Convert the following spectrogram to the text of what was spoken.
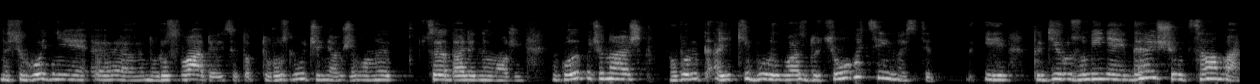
на сьогодні е, ну, розвалюється, тобто розлучення вже вони це далі не можуть. І коли починаєш говорити, а які були у вас до цього цінності, і тоді розуміння йде, що саме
